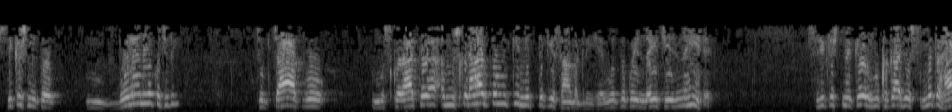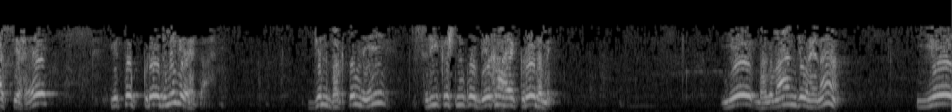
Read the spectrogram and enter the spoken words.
श्री कृष्ण तो बोला नहीं कुछ भी। चुपचाप वो मुस्कुराते अब तो उनकी नित्य की सामग्री है। वो तो कोई नई चीज़ नहीं है। श्री कृष्ण के मुख का जो स्मित हास्य है, ये तो क्रोध में भी रहता है। जिन भक्तों ने श्री कृष्ण को देखा है क्रोध में, ये भगवान जो है ना, ये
